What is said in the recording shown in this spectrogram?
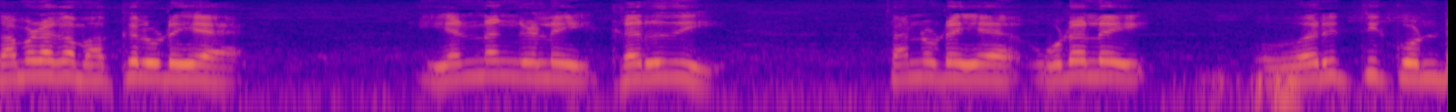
தமிழக மக்களுடைய எண்ணங்களை கருதி தன்னுடைய உடலை வருத்தி கொண்டு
